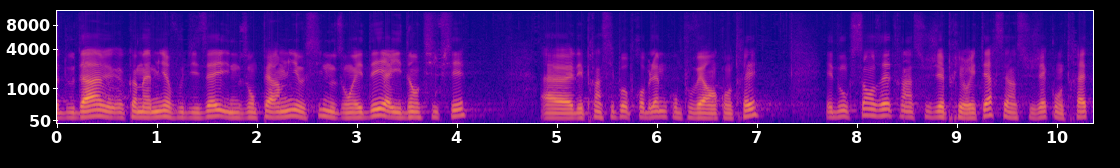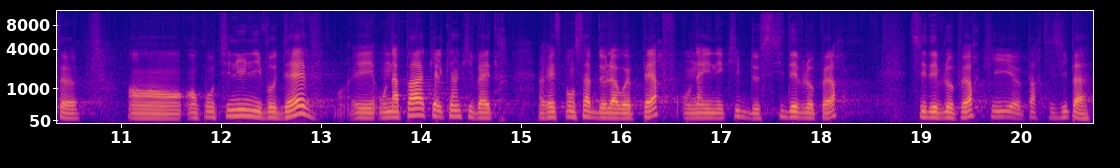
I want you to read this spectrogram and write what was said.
Douda, euh, comme Amir vous disait, ils nous ont permis aussi, nous ont aidés à identifier euh, les principaux problèmes qu'on pouvait rencontrer. Et donc, sans être un sujet prioritaire, c'est un sujet qu'on traite en, continu niveau dev. Et on n'a pas quelqu'un qui va être responsable de la web perf. On a une équipe de six développeurs, six développeurs qui participent à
